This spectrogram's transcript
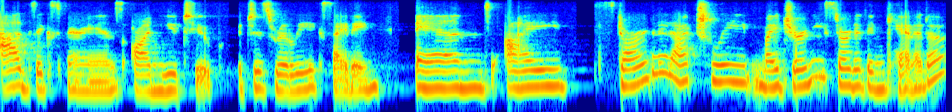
ads experience on YouTube, which is really exciting. And I started actually, my journey started in Canada.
